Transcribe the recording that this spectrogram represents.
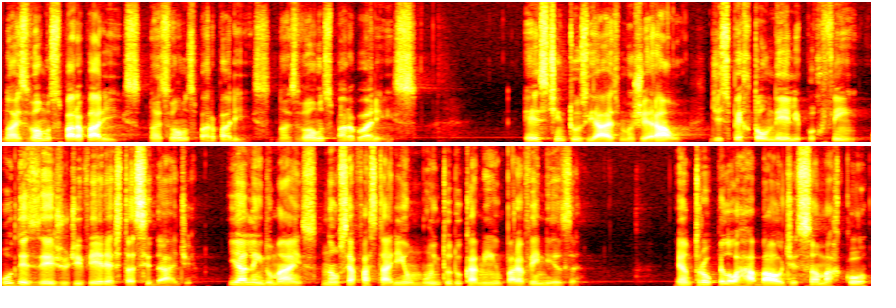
Nós vamos para Paris, nós vamos para Paris, nós vamos para Paris. Este entusiasmo geral despertou nele, por fim, o desejo de ver esta cidade, e além do mais, não se afastariam muito do caminho para Veneza. Entrou pelo arrabal de São Marcó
